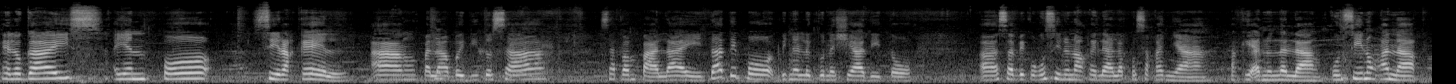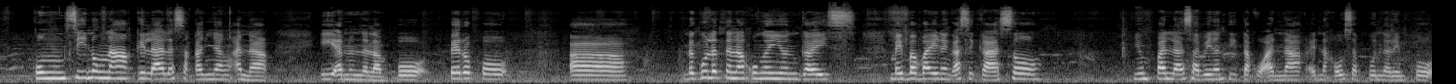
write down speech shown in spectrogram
Hello guys, ayan po si Raquel, ang palaboy dito sa sa Pampalay. Dati po, binalag ko na siya dito. Ah, sabi ko kung sino nakakilala po sa kanya, pakiano na lang. Kung sinong anak, kung sinong nakakilala sa kanyang anak, i-ano na lang po. Pero po, ah, nagulat na lang ako ngayon guys, may babae nag-asikaso. Yung pala, sabi ng tita ko anak, ay nakausap ko na rin po.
